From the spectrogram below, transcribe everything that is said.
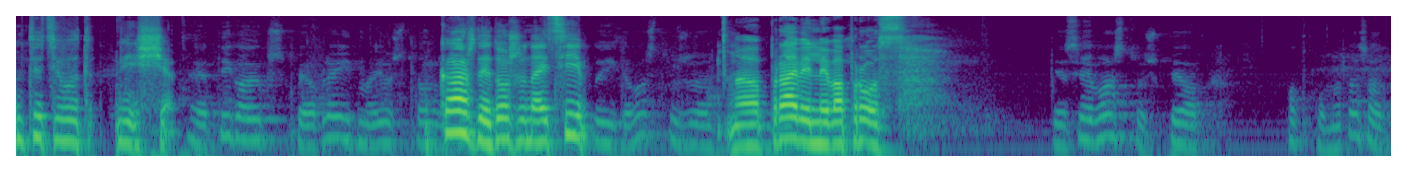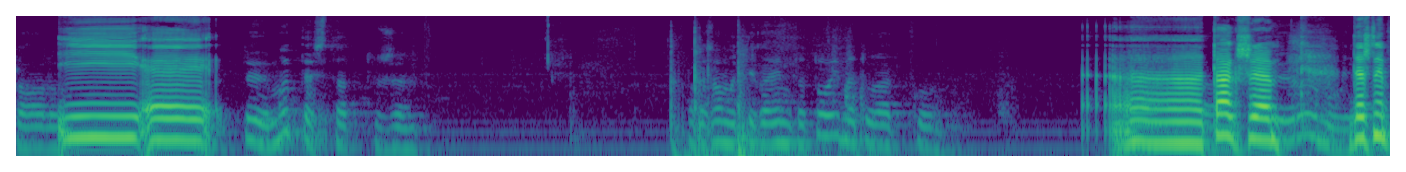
вот эти вот вещи. Каждый должен найти а, правильный вопрос. И э, Э, Также должны...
